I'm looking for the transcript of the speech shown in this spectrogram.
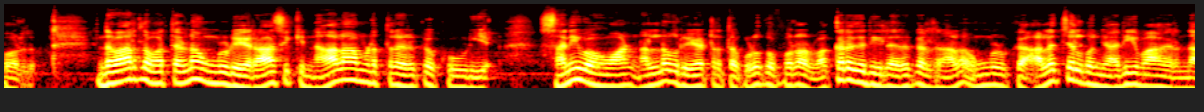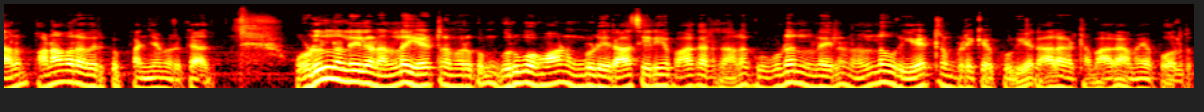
போகிறது இந்த வாரத்தில் பார்த்தோம்னா உங்களுடைய ராசிக்கு நாலாம் இடத்துல இருக்கக்கூடிய சனி பகவான் நல்ல ஒரு ஏற்றத்தை கொடுக்க போகிறார் வக்கரகதியில் இருக்கிறதுனால உங்களுக்கு அலைச்சல் கொஞ்சம் அதிகமாக இருந்தாலும் பணவரவிற்கு பஞ்சம் இருக்காது. உடல்நிலையில் நல்ல ஏற்றம் இருக்கும். குரு பகவான் உங்களுடைய ராசியிலேயே பார்க்கறதுனால உடல்நிலையில் நல்ல ஒரு ஏற்றம் கிடைக்கக்கூடிய காலகட்டமாக அமைய போகிறது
